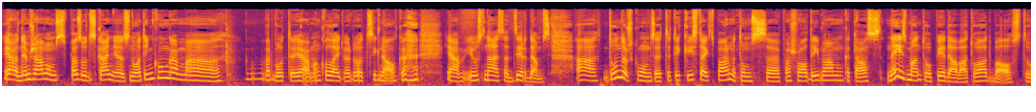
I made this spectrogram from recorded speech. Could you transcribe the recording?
Jā, diemžēl mums pazuda skaņa Znotiņkungam. Varbūt jā, man kolēģi var dot signālu, ka jā, jūs neesat dzirdams. Dundurs kundze, te tika izteikts pārmetums pašvaldībām, ka tās neizmanto piedāvāto atbalstu.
